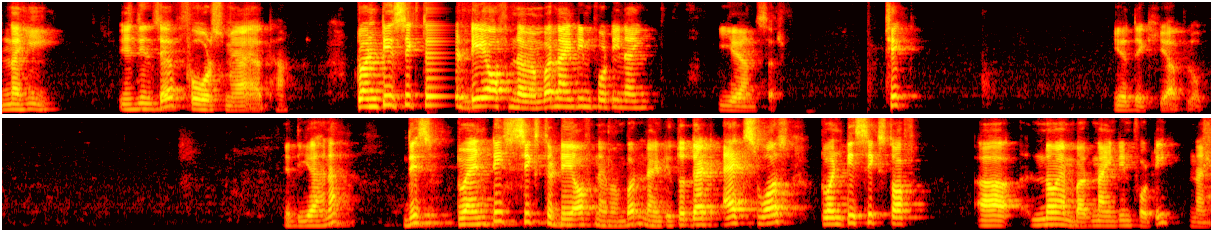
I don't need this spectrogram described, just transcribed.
नहीं, इस दिन से फोर्स में आया था। Twenty six day of November 1949 ये आंसर ठीक? ये देखिए आप लोग। ये दिया है ना? This twenty six day of November nineteen तो that X was twenty six of November nineteen forty nine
